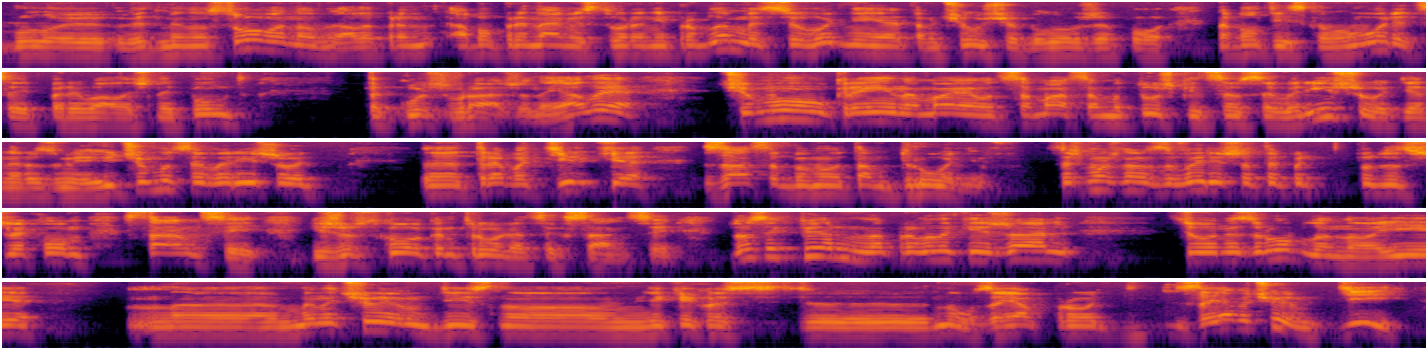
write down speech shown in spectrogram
було відмінусовано, але при або принаймні створені проблеми. Сьогодні я там чув, що було вже по на Балтійському морі цей перевалочний пункт також вражений. Але чому Україна має от сама самотужки це все вирішувати? Я не розумію. І чому це вирішувати е, треба тільки засобами там дронів? Це ж можна вирішити шляхом санкцій і жорсткого контролю цих санкцій. До сих пір, на превеликий жаль, цього не зроблено, і е, ми не чуємо дійсно якихось е, ну, заяв про заяви чуємо дій.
